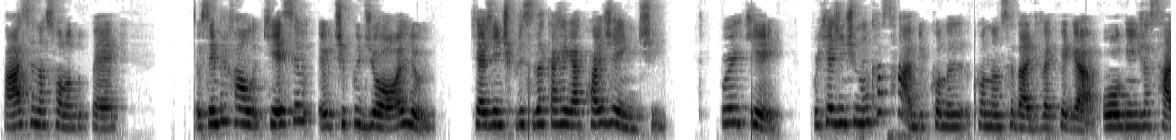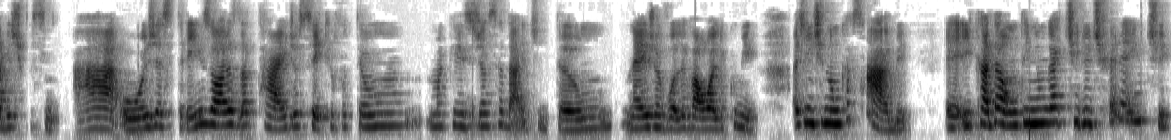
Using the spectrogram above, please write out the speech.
passe na sola do pé. Eu sempre falo que esse é o tipo de óleo que a gente precisa carregar com a gente. Por quê? Porque a gente nunca sabe quando, quando a ansiedade vai pegar. Ou alguém já sabe, tipo assim, ah, hoje às três horas da tarde eu sei que eu vou ter um, uma crise de ansiedade. Então, né, já vou levar o óleo comigo. A gente nunca sabe. É, e cada um tem um gatilho diferente.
